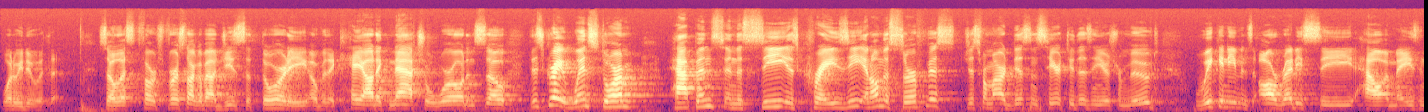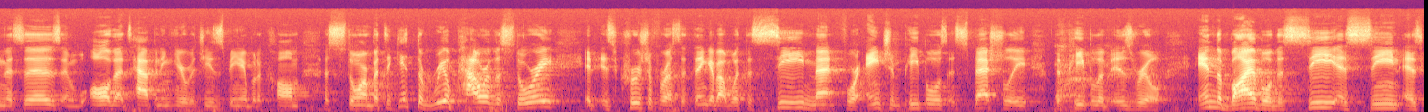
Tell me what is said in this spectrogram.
What do we do with it? So let's first, first talk about Jesus' authority over the chaotic natural world. And so this great windstorm happens, and the sea is crazy. And on the surface, just from our distance here, 2,000 years removed, we can even already see how amazing this is and all that's happening here with Jesus being able to calm a storm. But to get the real power of the story, it is crucial for us to think about what the sea meant for ancient peoples, especially the people of Israel. In the Bible, the sea is seen as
